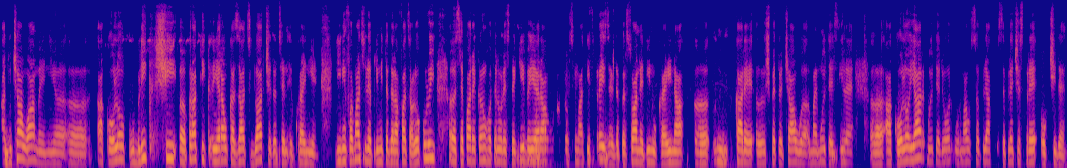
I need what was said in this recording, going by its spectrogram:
aducea oameni uh, uh, acolo, public, și uh, practic erau cazați doar cetățeni ucrainieni. Din informațiile primite de la fața locului, uh, se pare că în hotelul respectiv erau aproximativ 30 de persoane din Ucraina uh, care uh, își petreceau uh, mai multe zile uh, acolo, iar ulterior urmau să, pleac, să plece spre Occident.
